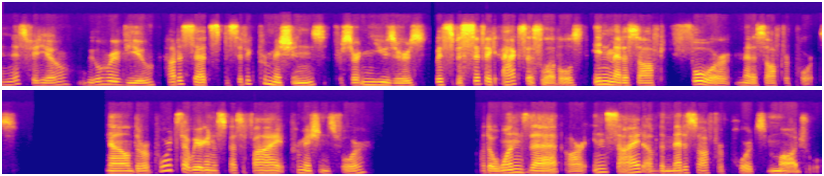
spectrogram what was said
In this video, we will review how to set specific permissions for certain users with specific access levels in Medisoft for Medisoft reports. Now, the reports that we are going to specify permissions for are the ones that are inside of the Medisoft reports module.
